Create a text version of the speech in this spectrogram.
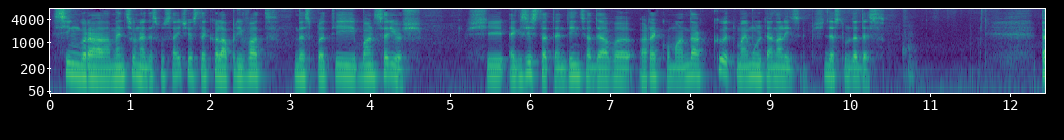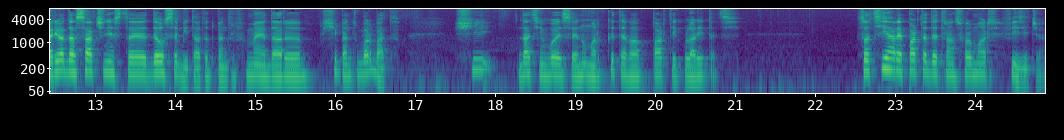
Singura mențiune de spus aici este că la privat veți plăti bani serioși și există tendința de a vă recomanda cât mai multe analize și destul de des. Perioada sarcinii este deosebită atât pentru femeie, dar și pentru bărbat. Și dați-mi voie să enumăr câteva particularități. Soția are parte de transformări fizice.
